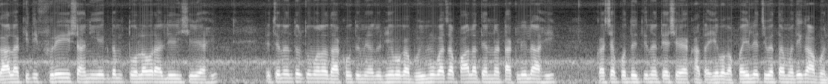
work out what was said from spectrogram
गाला किती फ्रेश आणि एकदम तोलावर आलेली शेळी आहे. त्याच्यानंतर तुम्हाला दाखवतो मी अजून. हे बघा भुईमुगाचा पाला त्यांना टाकलेला आहे. कशा पद्धतीनं त्या शेळ्या खाता हे बघा पहिल्याच व्यतामध्ये गाभण.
